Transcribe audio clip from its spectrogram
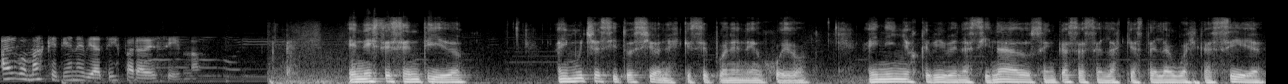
algo más que tiene Beatriz para decirnos. En este sentido, hay muchas situaciones que se ponen en juego. Hay niños que viven hacinados en casas en las que hasta el agua escasea,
